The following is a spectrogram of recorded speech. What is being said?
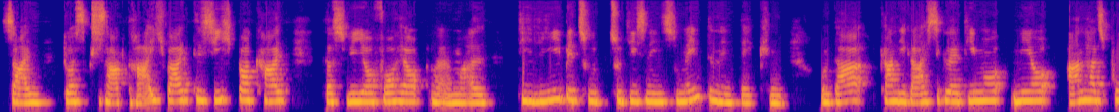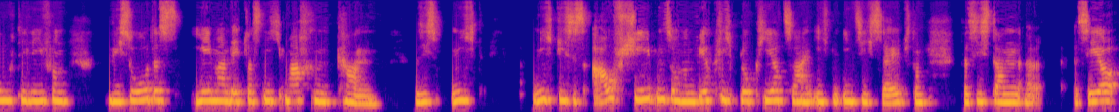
sein, du hast gesagt, Reichweite, Sichtbarkeit, dass wir vorher äh, mal die Liebe zu, zu diesen Instrumenten entdecken. Und da kann die geistige Welt immer mir Anhaltspunkte liefern, wieso das jemand etwas nicht machen kann. Das ist nicht, nicht dieses Aufschieben, sondern wirklich blockiert sein in, in sich selbst. Und das ist dann äh, sehr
